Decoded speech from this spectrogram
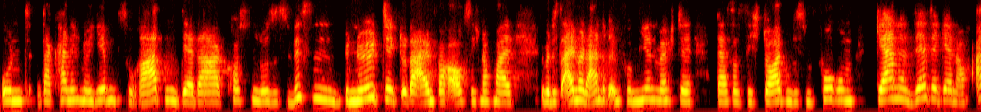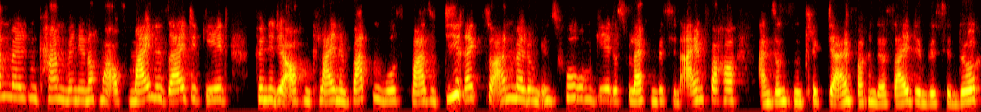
und da kann ich nur jedem zu raten, der da kostenloses Wissen benötigt oder einfach auch sich nochmal über das eine oder andere informieren möchte, dass er sich dort in diesem Forum gerne, sehr, sehr gerne auch anmelden kann. Wenn ihr nochmal auf meine Seite geht, findet ihr auch einen kleinen Button, wo es quasi direkt zur Anmeldung ins Forum geht. Ist vielleicht ein bisschen einfacher. Ansonsten klickt ihr einfach in der Seite ein bisschen durch.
